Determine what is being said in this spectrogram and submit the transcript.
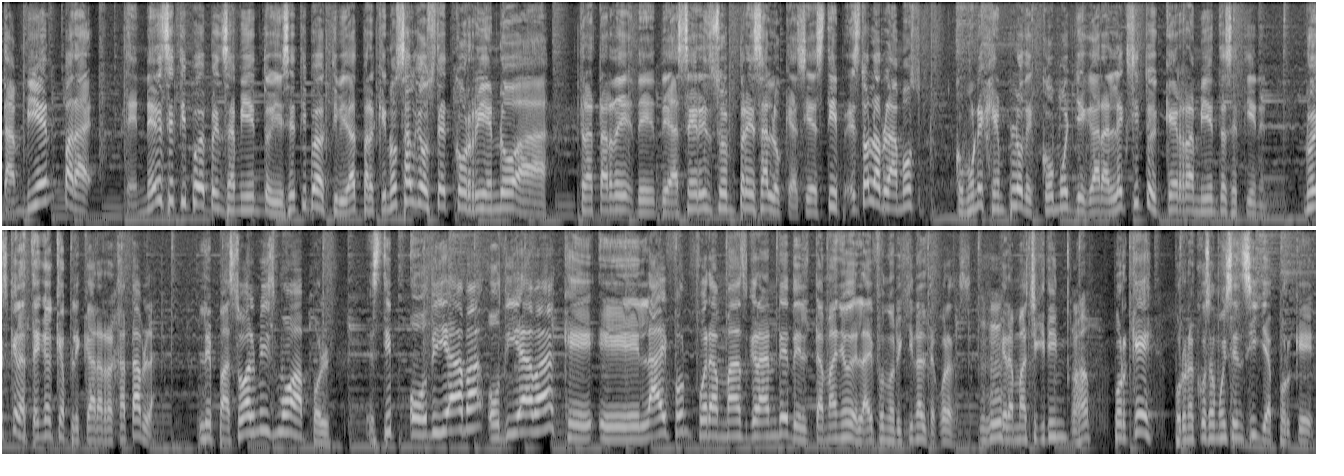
también para tener ese tipo de pensamiento y ese tipo de actividad, para que no salga usted corriendo a tratar de, de- de hacer en su empresa lo que hacía Steve. Esto lo hablamos como un ejemplo de cómo llegar al éxito y qué herramientas se tienen. No es que la tenga que aplicar a rajatabla. Le pasó al mismo Apple. Steve odiaba, odiaba que eh, el iPhone fuera más grande del tamaño del iPhone original, ¿te acuerdas? Que era más chiquitín. ¿Por qué? Por una cosa muy sencilla, porque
